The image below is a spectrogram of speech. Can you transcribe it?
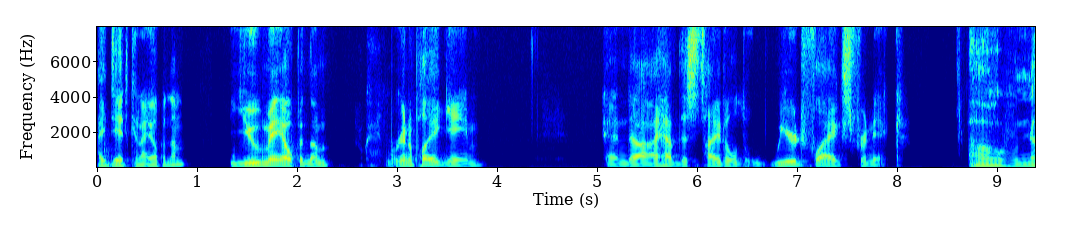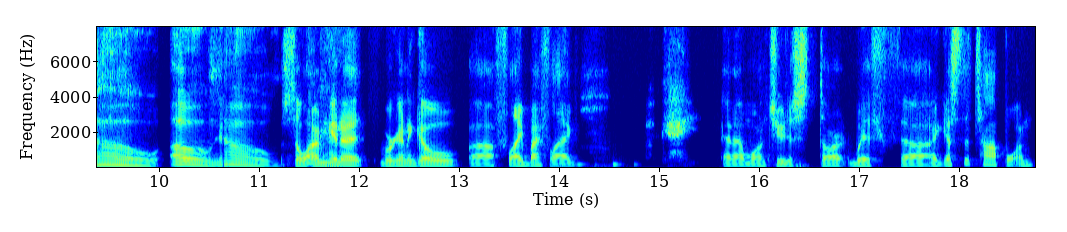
I did. Can I open them? You may open them. Okay. We're gonna play a game. and uh, I have this titled "Weird Flags for Nick." Oh no! Oh no! So I'm gonna we're gonna go uh, flag by flag, Okay. And I want you to start with uh, I guess the top one,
